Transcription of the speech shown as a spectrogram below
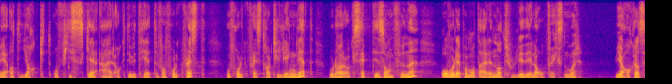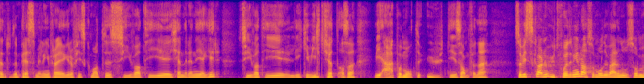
med at jakt og fiske er aktiviteter for folk flest. Hvor folk flest har tilgjengelighet, hvor det har aksept i samfunnet, og hvor det på en måte er en naturlig del av oppveksten vår. Vi har akkurat sendt ut en pressemelding fra Jeger og Fisk om at syv av ti kjenner en jeger. Syv av ti liker vilt kjøtt. Altså, vi er på en måte ute i samfunnet. Så hvis det skal være noen utfordringer, da, så må det jo være noe som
